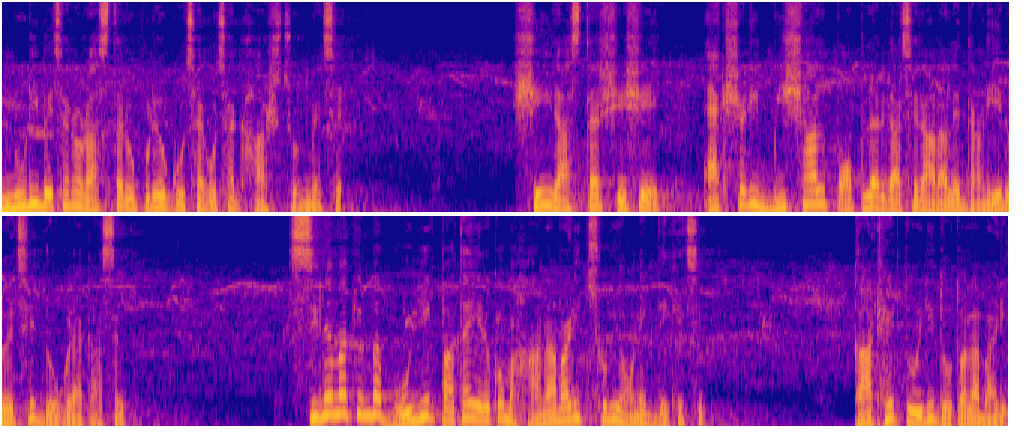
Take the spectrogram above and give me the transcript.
নুড়ি বেছানো রাস্তার উপরেও গোছা গোছা ঘাস জন্মেছে। সেই রাস্তার শেষে একসারি বিশাল পপলার গাছের আড়ালে দাঁড়িয়ে রয়েছে ডোগরা কাসেল। সিনেমা কিংবা বইয়ের পাতায় এরকম হানাবাড়ির ছবি অনেক দেখেছি। কাঠের তৈরি দোতলা বাড়ি।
